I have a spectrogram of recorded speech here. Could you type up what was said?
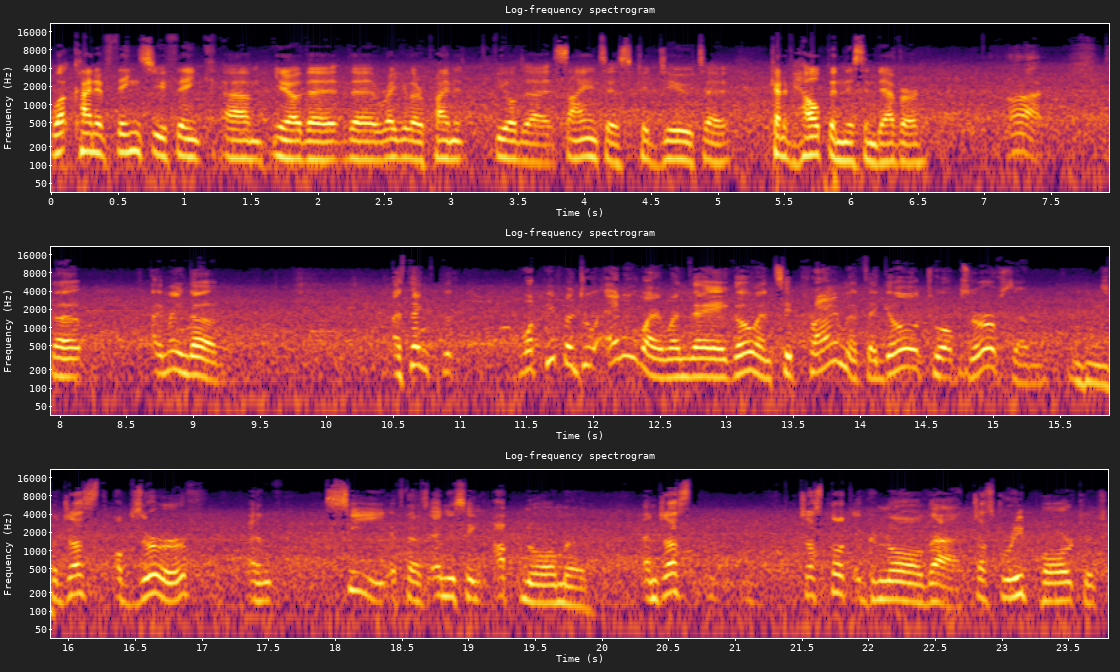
what kind of things do you think um, you know the the regular primate field uh, scientists could do to kind of help in this endeavor? All right. The, I mean, the. I think what people do anyway when they go and see primates, they go to observe them. So just observe and see if there's anything abnormal, and just just not ignore that. Just report it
